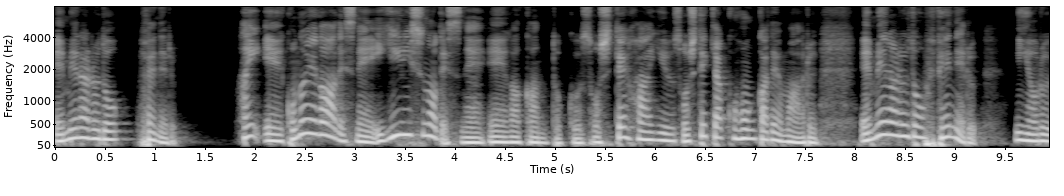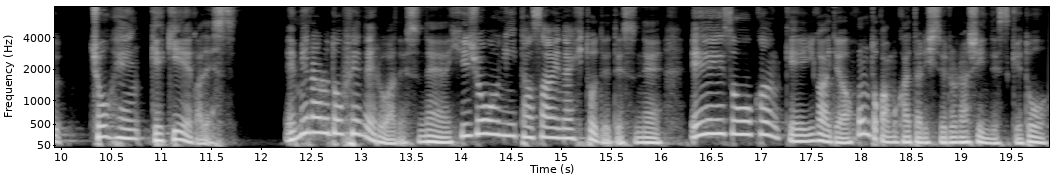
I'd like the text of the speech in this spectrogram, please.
エメラルド・フェネル。はい、えーこの映画はですね、イギリスのですね、映画監督、そして俳優、そして脚本家でもあるエメラルド・フェネルによる長編劇映画です。エメラルド・フェネルはですね、非常に多彩な人でですね、映像関係以外では本とかも書いたりしてるらしいんですけど、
